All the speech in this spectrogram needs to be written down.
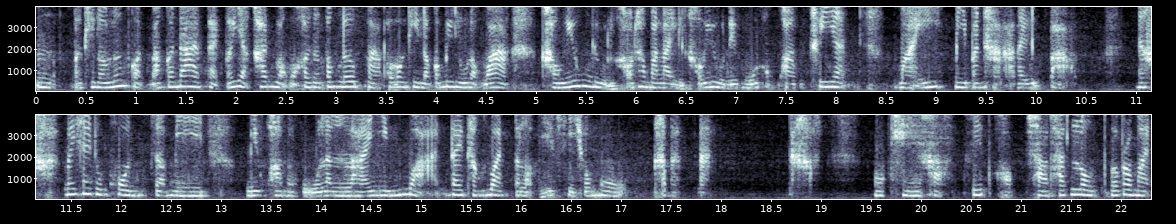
อืมบางทีเราเริ่มก่อนบ้างก็ได้ แต่ก็อย่าคาดหวังว่าเขาจะต้องเริ่มมา เพราะบางทีเราก็ไม่รู้หรอกว่าเขายุ่งอยู่หรือเขาทำอะไรหรือเขาอยู่ในมูดของความเครียดไหมมีปัญหาอะไรหรือเปล่านะคะ ไม่ใช่ทุกคนจะมีมีความโอ้โหลันล้ายยิ้มหวานได้ทั้งวันตลอด 24 ชั่วโมงขนาดนั้นนะคะโอเคค่ะ คลิปของชาวทัดลมก็ประมาณ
